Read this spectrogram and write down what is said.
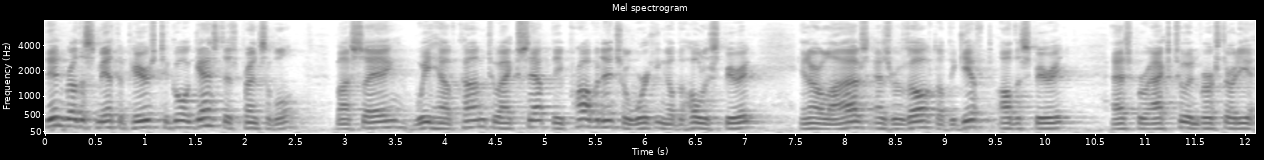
Then Brother Smith appears to go against this principle by saying, We have come to accept the providential working of the Holy Spirit in our lives as a result of the gift of the Spirit, as per Acts 2 and verse 38.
